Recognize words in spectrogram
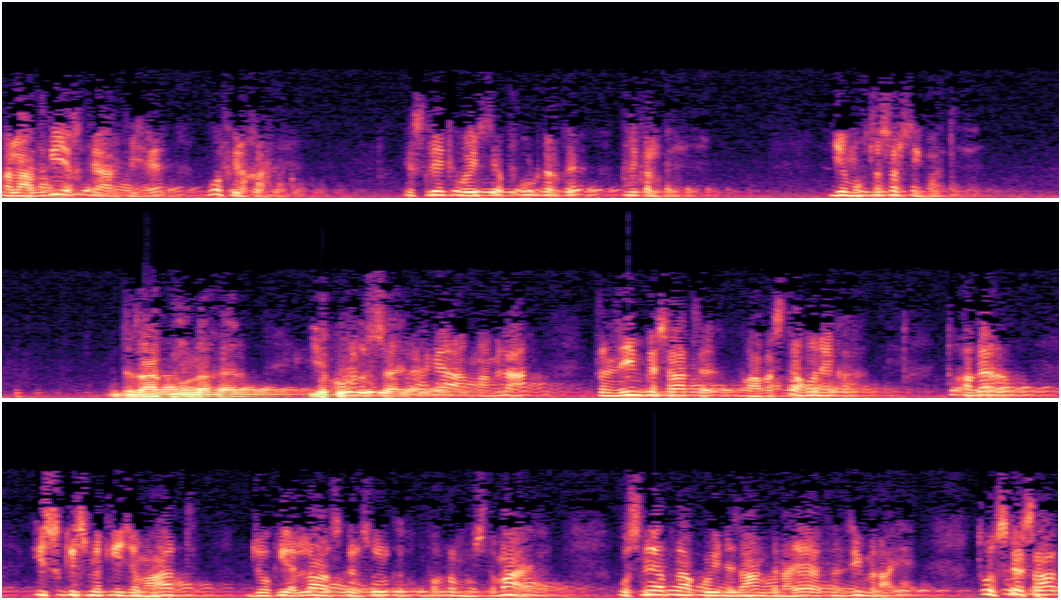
علیحدگی اختیار کی ہے وہ فرقہ ہے اس لیے کہ وہ اس سے پھوٹ کر کے نکل گئے۔ یہ مختصر سی بات ہے۔ جزاکم اللہ خیر۔ یقول رہ گیا معاملہ تنظیم کے ساتھ وابستہ ہونے کا تو اگر اس قسم کی جماعت جو کہ اللہ اس کے رسول کا فکر مجتمع ہے اس نے اپنا کوئی نظام بنایا یا تنظیم بنائی تو اس کے ساتھ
